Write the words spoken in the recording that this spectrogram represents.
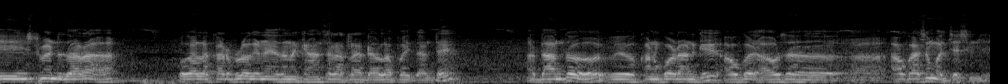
ఈ ఇన్స్ట్రుమెంట్ ద్వారా ఒకవేళ కడుపులో కానీ ఏదైనా క్యాన్సర్ అట్లా డెవలప్ అవుతుందంటే దాంతో కనుక్కోవడానికి అవకా అవస అవకాశం వచ్చేసింది.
